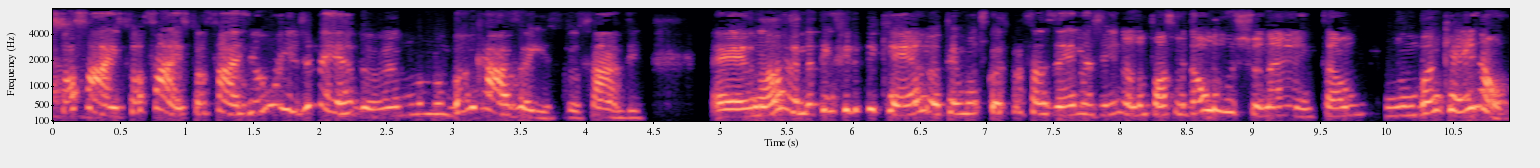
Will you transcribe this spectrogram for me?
só faz, só faz, só faz. E eu morria de medo, eu não, não bancava isso, sabe? É, não, eu ainda tenho filho pequeno, eu tenho um monte de coisa para fazer, imagina, eu não posso me dar o luxo, né? Então, não banquei, não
